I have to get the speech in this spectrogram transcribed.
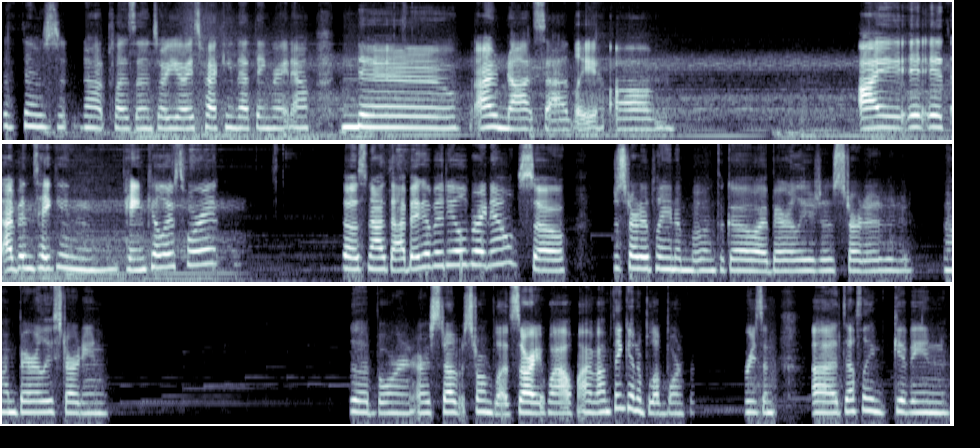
It seems not pleasant. Are you ice packing that thing right now? No, I'm not. Sadly, um, I it, it I've been taking painkillers for it, so it's not that big of a deal right now. So, just started playing a month ago. I barely just started. I'm barely starting. Bloodborne or Sto- Stormblood. Sorry, wow. I'm I'm thinking of Bloodborne for reason. Uh, definitely giving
